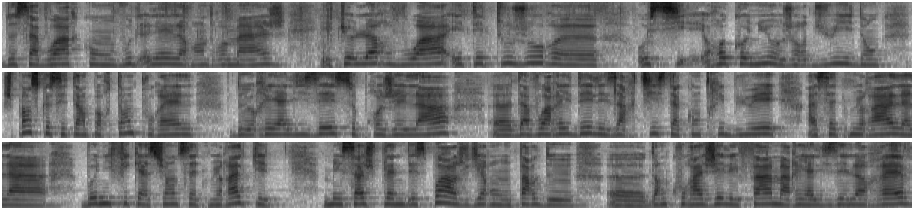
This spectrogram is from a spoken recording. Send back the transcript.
de savoir qu'on voulait leur rendre hommage et que leur voix était toujours euh, aussi reconnue aujourd'hui. Donc, je pense que c'est important pour elles de réaliser ce projet-là euh, d'avoir aidé les artistes à contribuer à cette murale, à la bonification de cette murale qui est message plein d'espoir. Je veux dire, on parle de euh, d'encourager les femmes à réaliser leurs rêves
